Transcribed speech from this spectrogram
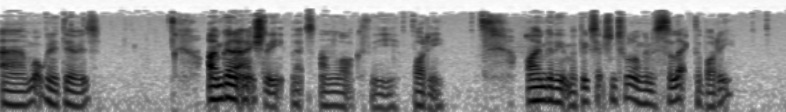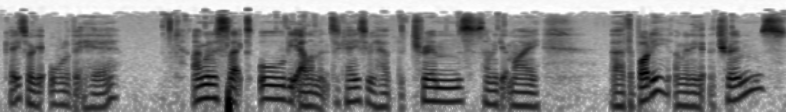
And what we're going to do is, I'm going to actually, let's unlock the body. I'm going to get my big selection tool, I'm going to select the body, okay, so I get all of it here. I'm going to select all the elements, okay, so we have the trims, so I'm going to get my, uh, the body, I'm going to get the trims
